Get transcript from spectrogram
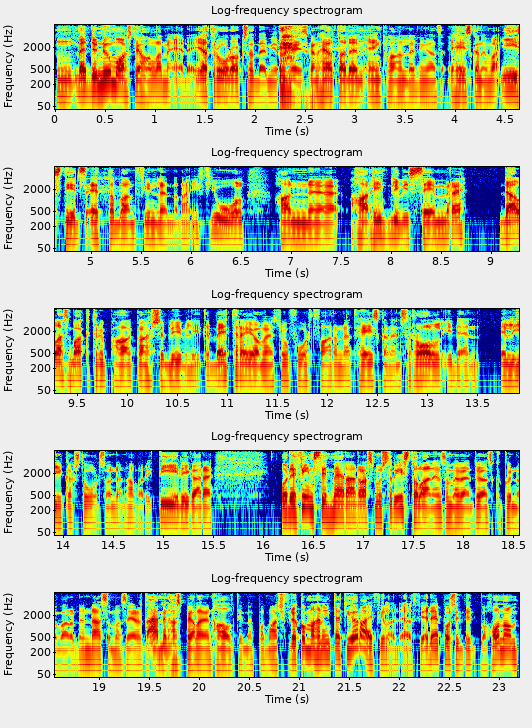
Mm, vet du, nu måste jag hålla med dig. Jag tror också att det är Miro Heiskanen. Helt av den enkla anledningen att Heiskanen var istidsetta bland finländarna i fjol. Han eh, har inte blivit sämre. Dallas backtrupp har kanske blivit lite bättre, men jag tror fortfarande att Heiskanens roll i den är lika stor som den har varit tidigare. Och det finns inte mer än Rasmus Ristolainen som eventuellt skulle kunna vara den där som man säger att äh, men han spelar ju en halvtimme på match. För det kommer han inte att göra i Philadelphia. Det är positivt för honom.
